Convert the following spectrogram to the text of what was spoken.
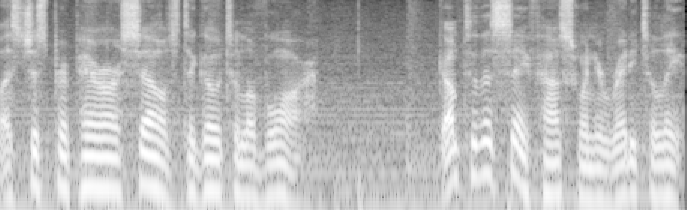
Let's just prepare ourselves to go to Levoire. Come to the safe house when you're ready to leave.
